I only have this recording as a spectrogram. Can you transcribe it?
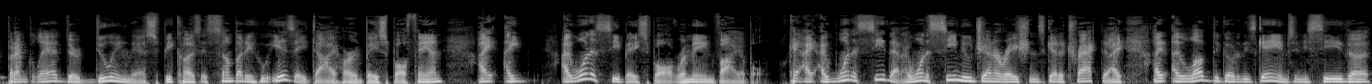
but I'm glad they're doing this because as somebody who is a diehard baseball fan, I, I, I want to see baseball remain viable. Okay, I, I want to see that. I want to see new generations get attracted. I, I, I love to go to these games and you see the,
